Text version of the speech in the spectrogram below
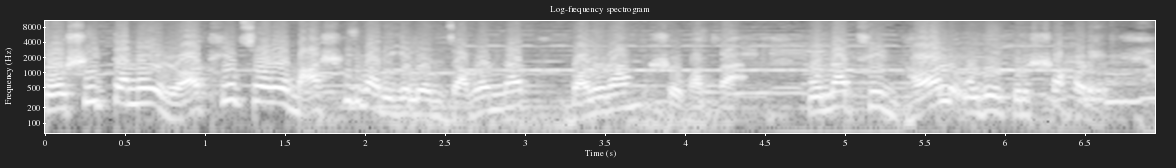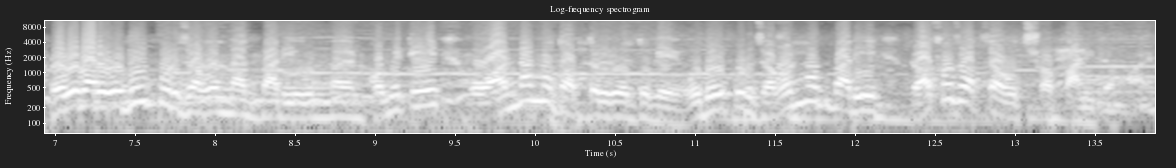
রশির টানে রথে চড়ে মাসির বাড়ি গেলেন জগন্নাথ, বলরাম, সুভদ্রা। পুণ্যাত্রীর ঢল উদয়পুর শহরে। রবিবার উদয়পুর জগন্নাথ বাড়ি উন্নয়ন কমিটি ও অন্যান্য দপ্তরের উদ্যোগে উদয়পুর জগন্নাথ বাড়ি রথযাত্রা উৎসব পালিত হয়।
